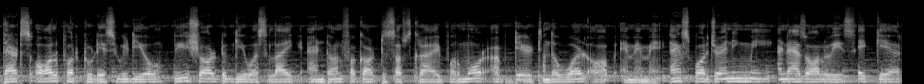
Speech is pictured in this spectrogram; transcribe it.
That's all for today's video. Be sure to give us a like and don't forget to subscribe for more updates on the world of MMA. Thanks for joining me and as always, take care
